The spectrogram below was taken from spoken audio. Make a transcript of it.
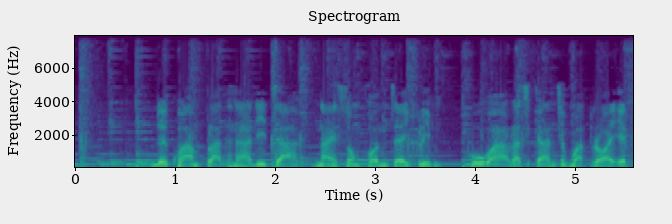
1478 ด้วยความปรารถนาดีจากนายทรงพลใจกลิ่ม ผู้ว่าราชการจังหวัดร้อยเอ็ด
